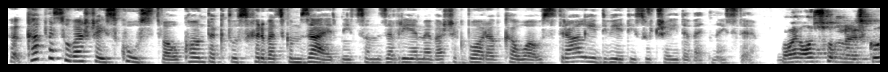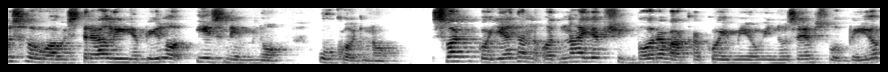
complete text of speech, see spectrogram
Kakva su vaša iskustva u kontaktu s hrvatskom zajednicom za vrijeme vašeg boravka u Australiji 2019. Moje osobno iskustvo u Australiji je bilo iznimno ugodno svakako jedan od najljepših boravaka koji mi je u inozemstvu bio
